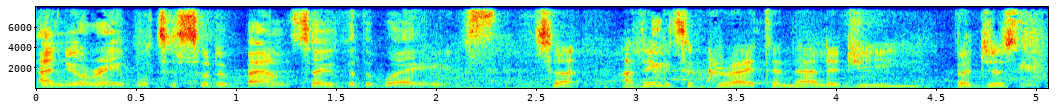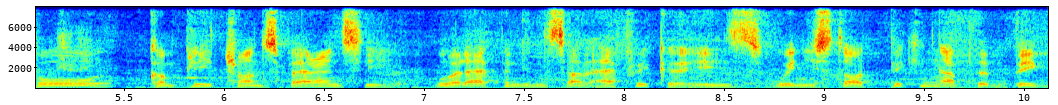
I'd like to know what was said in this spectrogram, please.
and you're able to sort of bounce over the waves. So I think it's a great analogy, but just for complete transparency, what happened in South Africa is when you start picking up the big,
